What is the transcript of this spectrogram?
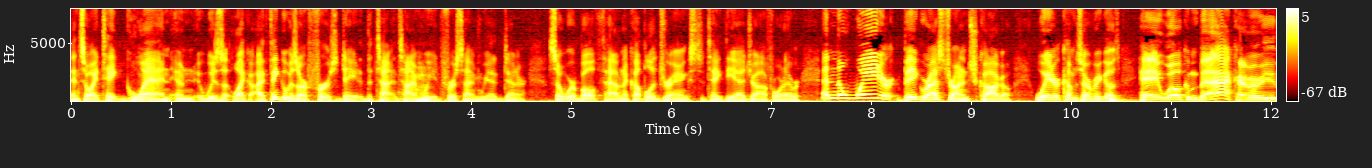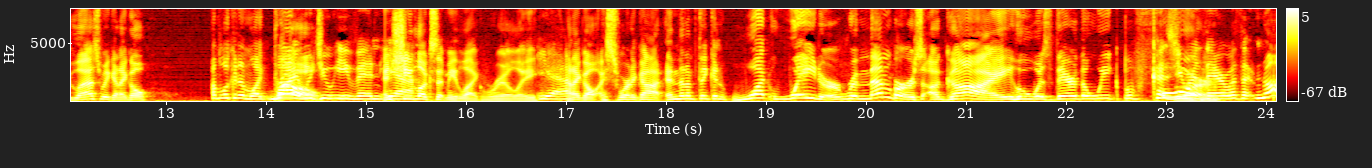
And so I take Gwen, and it was like I think it was our first date at the ti- time Mm-hmm. we first time we had dinner. So we're both having a couple of drinks to take the edge off or whatever. And the waiter, big restaurant in Chicago, waiter comes over and goes, "Hey, welcome back. I remember you last week." And I go, I'm looking at him like, bro. Why would you even? And yeah. she looks at me like, really? Yeah. And I go, I swear to God. And then I'm thinking, what waiter remembers a guy who was there the week before? Because you were there with it. No,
